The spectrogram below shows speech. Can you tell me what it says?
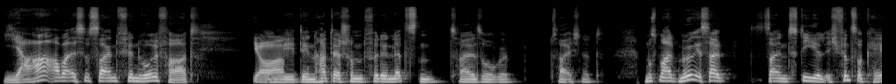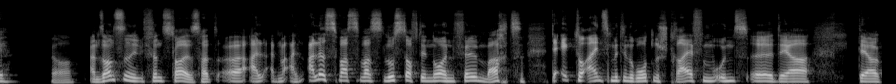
Ja, aber es ist sein Finn Wolfhard. Ja. Irgendwie, den hat er schon für den letzten Teil so gezeichnet. Muss man halt mögen, ist halt sein Stil. Ich finde es okay. Ja, ansonsten, ich finde es toll. Es hat äh, alles, was, was Lust auf den neuen Film macht. Der Ecto 1 mit den roten Streifen und äh, der, der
